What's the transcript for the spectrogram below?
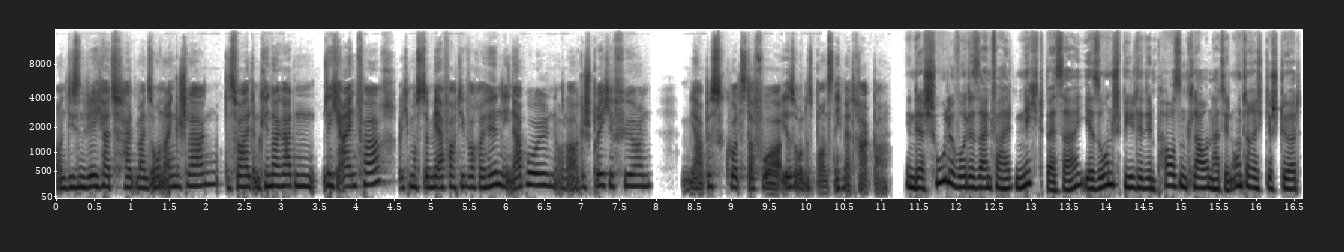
Und diesen Weg hat halt mein Sohn eingeschlagen. Das war halt im Kindergarten nicht einfach. Ich musste mehrfach die Woche hin, ihn abholen oder Gespräche führen. Ja, bis kurz davor, ihr Sohn ist bei uns nicht mehr tragbar. In der Schule wurde sein Verhalten nicht besser. Ihr Sohn spielte den Pausenclown, hat den Unterricht gestört.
